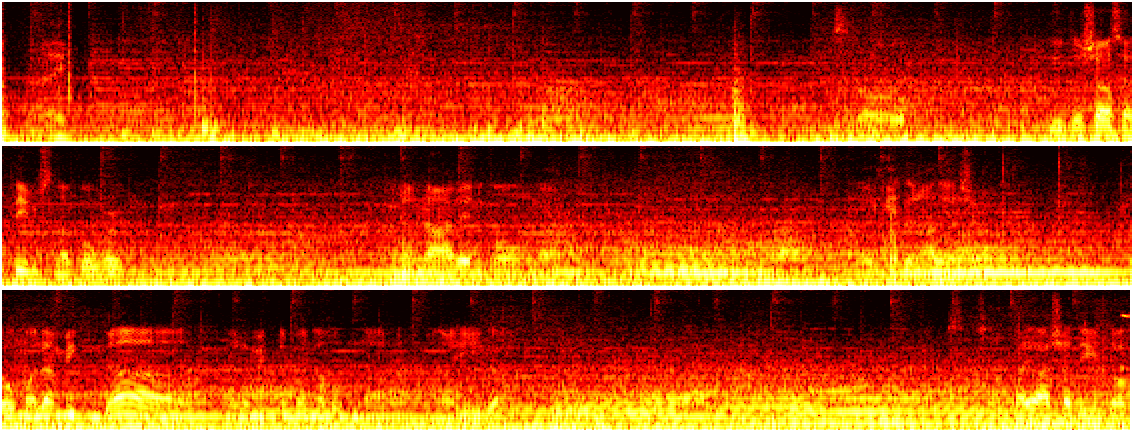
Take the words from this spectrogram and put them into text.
Okay. So dito siya sa Teams nag-work. Tingnan natin kung uh, nakikita natin siya Though malamig na, malamig na panahon na mga iga. So, saan kaya siya dito?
